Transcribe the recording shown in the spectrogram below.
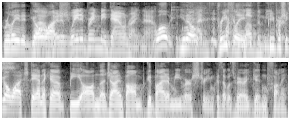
Related, go Wow, watch. way, to, way to bring me down right now. well, The- you know, I briefly, love the people should go watch Danika be on the Giant Bomb Goodbye to Miiverse stream because that was very good and funny.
